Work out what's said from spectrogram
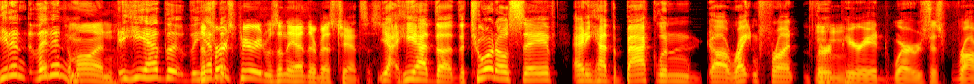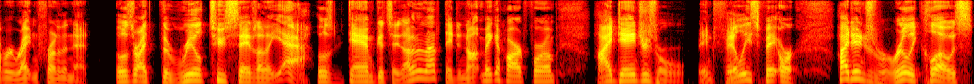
He didn't. They didn't. Come on. He had the the, he The had first period was when they had their best chances. yeah, he had the the two on zero save, and he had the Backlund uh, right in front 3rd Mhm. period where it was just robbery right in front of the net. Those are like the real two saves. I'm like, yeah, those damn good saves. Other than that, they did not make it hard for him. High dangers were in Philly's face, or high dangers were really close.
